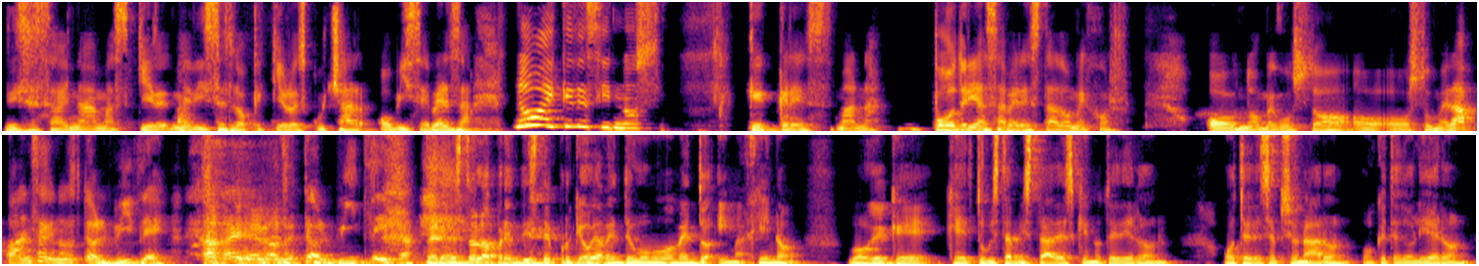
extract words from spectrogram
dices, ay, nada más quiere, me dices lo que quiero escuchar o viceversa. No, hay que decirnos, ¿qué crees, mana? Podrías haber estado mejor. O no me gustó, o, o sume la panza, que no se te olvide. no se te olvide. Pero esto lo aprendiste porque obviamente hubo un momento, imagino, Bogue, que, que tuviste amistades que no te dieron o te decepcionaron o que te dolieron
